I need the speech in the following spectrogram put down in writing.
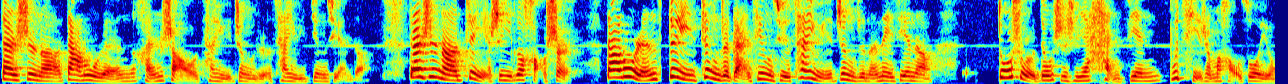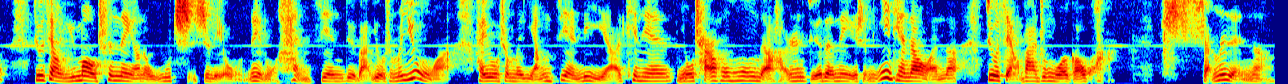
但是呢，大陆人很少参与政治、参与竞选的。但是呢，这也是一个好事儿。大陆人对政治感兴趣、参与政治的那些呢？多数都是这些汉奸，不起什么好作用，就像余茂春那样的无耻之流，那种汉奸，对吧？有什么用啊？还有什么杨建立啊，天天牛叉哄哄的，好像觉得那个什么，一天到晚的就想把中国搞垮，什么人呢？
